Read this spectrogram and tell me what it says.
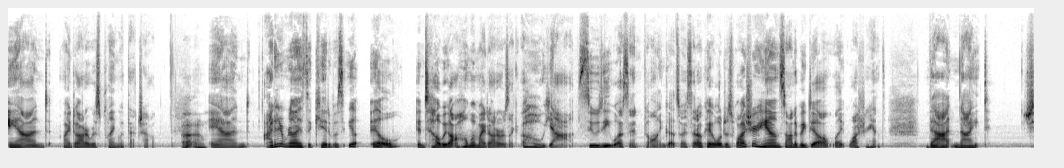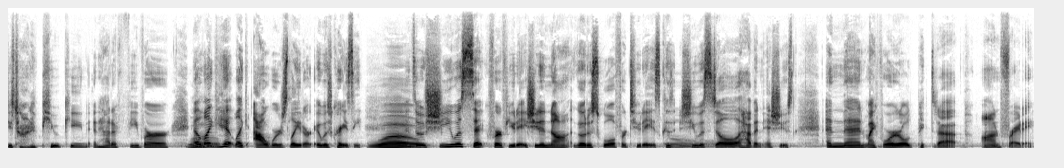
And my daughter was playing with that child. Uh oh. And I didn't realize the kid was Ill, Ill until we got home and my daughter was like, "Oh yeah, Susie wasn't feeling good." So I said, "Okay, well just wash your hands, not a big deal. Like wash your hands." That night, she started puking and had a fever. It like hit like hours later. It was crazy. Whoa. And so she was sick for a few days. She did not go to school for 2 days cuz she was oh. still having issues. And then my 4-year-old picked it up on Friday.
